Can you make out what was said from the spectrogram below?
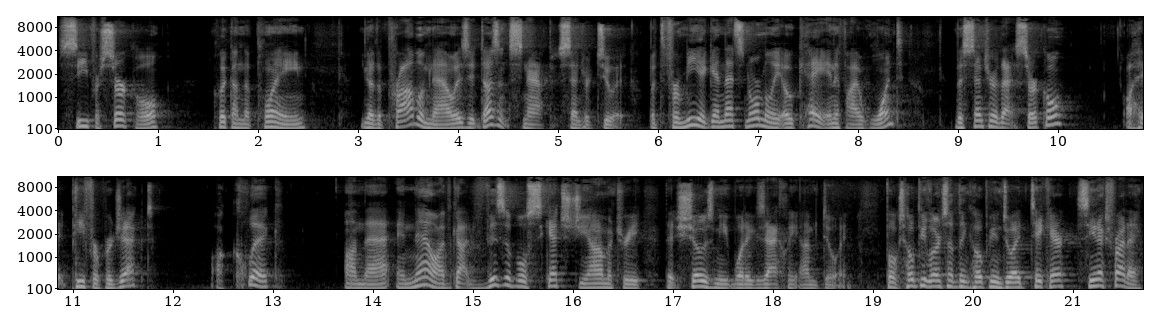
C for circle, click on the plane. You know, the problem now is it doesn't snap center to it. But for me, again, that's normally okay. And if I want the center of that circle, I'll hit P for project, I'll click on that, and now I've got visible sketch geometry that shows me what exactly I'm doing. Folks, hope you learned something, hope you enjoyed. Take care, see you next Friday.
